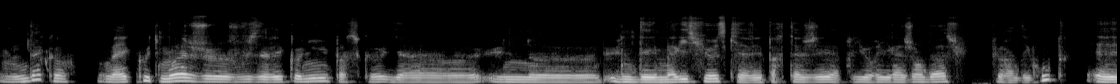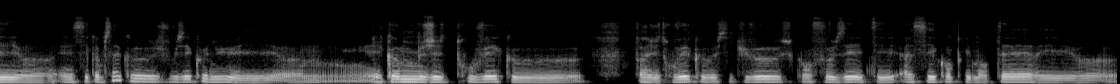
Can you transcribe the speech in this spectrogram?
D'accord. Bah, écoute, moi je vous avais connu parce qu'il y a euh, une, une des malicieuses qui avait partagé a priori l'agenda sur un des groupes. Euh, et, c'est comme ça que je vous ai connu. Et, euh, et comme j'ai trouvé que, enfin, j'ai trouvé que si tu veux, ce qu'on faisait était assez complémentaire et, euh,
